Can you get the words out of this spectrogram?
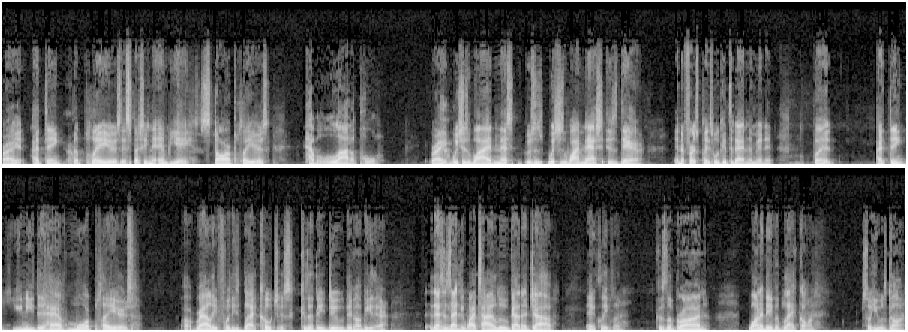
right? I think the players, especially in the NBA, star players have a lot of pull right? Yeah. Which is why Nash, which is which is why Nash is there in the first place. We'll get to that in a minute, but I think you need to have more players uh, rally for these black coaches because if they do, they're gonna be there. That's exactly why Ty Lue got a job in Cleveland because LeBron wanted David Blatt gone, so he was gone,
